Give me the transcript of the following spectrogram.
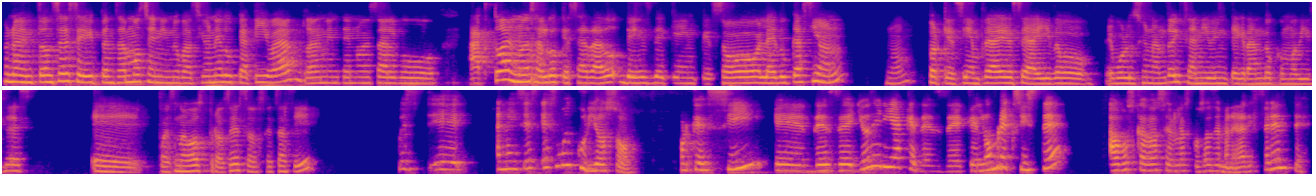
Bueno, entonces si pensamos en innovación educativa, realmente no es algo actual, no es algo que se ha dado desde que empezó la educación, ¿no? Porque siempre se ha ido evolucionando y se han ido integrando, como dices, eh, pues nuevos procesos, ¿es así? Pues, eh, Anaís, es, muy curioso, porque sí, eh, desde, yo diría que desde que el hombre existe, ha buscado hacer las cosas de manera diferente.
